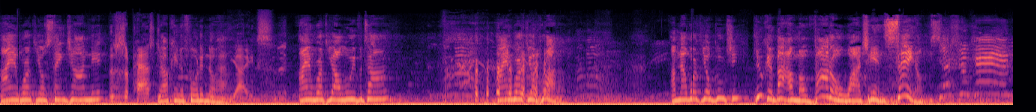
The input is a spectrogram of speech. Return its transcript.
I ain't worth your St. John knit. This is a pastor. Y'all can't afford it no how. yikes. I ain't worth y'all Louis Vuitton. I ain't worth your Prada. I'm not worth your Gucci. You can buy a Movado watch in Sam's. Yes, you can.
